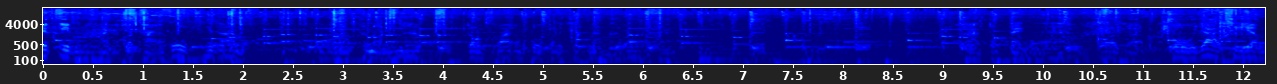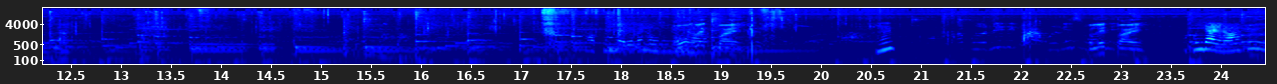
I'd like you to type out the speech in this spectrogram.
ช็คอินนะฮะแล้วก็ถ่ายรูปที่ด้านเอ่อถนนนะครับตรงป้ายองค์ปู่ปริจิตนาคราชนะฮะการตกแต่งนะฮะก็จะปูหญ้าเทียมนะฮะเอาปืนใหญ่ไปไว้ลงตรงโอ้นู้นเล็กไปหืมมันเล็กไป เอาปืนใหญ่เหรอเออ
